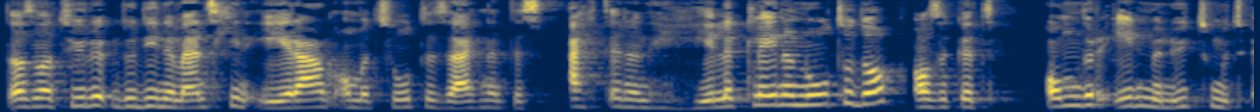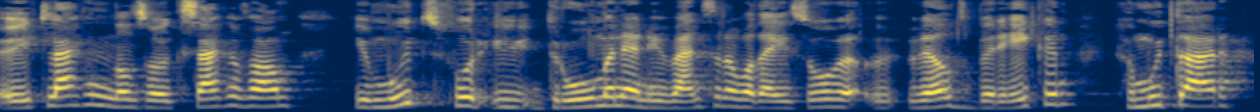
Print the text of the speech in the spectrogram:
dat is natuurlijk, doe die de mens geen eer aan om het zo te zeggen. Het is echt in een hele kleine notendop. Als ik het onder één minuut moet uitleggen, dan zou ik zeggen van, je moet voor je dromen en je wensen en wat je zo wilt bereiken, je moet daar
